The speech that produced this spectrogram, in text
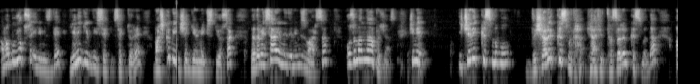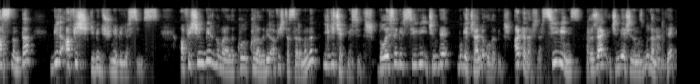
Ama bu yoksa elimizde yeni girdiysek sektöre başka bir işe girmek istiyorsak ya da vesaire nedenimiz varsa o zaman ne yapacağız? Şimdi içerik kısmı bu. Dışarı kısmı da yani tasarım kısmı da aslında bir afiş gibi düşünebilirsiniz. Afişin bir numaralı kuralı bir afiş tasarımının ilgi çekmesidir. Dolayısıyla bir CV içinde bu geçerli olabilir. Arkadaşlar CV'niz özellikle içinde yaşadığımız bu dönemde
